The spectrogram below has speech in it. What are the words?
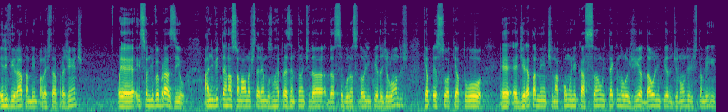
ele virá também palestrar para a gente é, isso é a nível Brasil a nível internacional nós teremos um representante da, da segurança da Olimpíada de Londres que é a pessoa que atuou é, é, diretamente na comunicação e tecnologia da Olimpíada de Londres, ele também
